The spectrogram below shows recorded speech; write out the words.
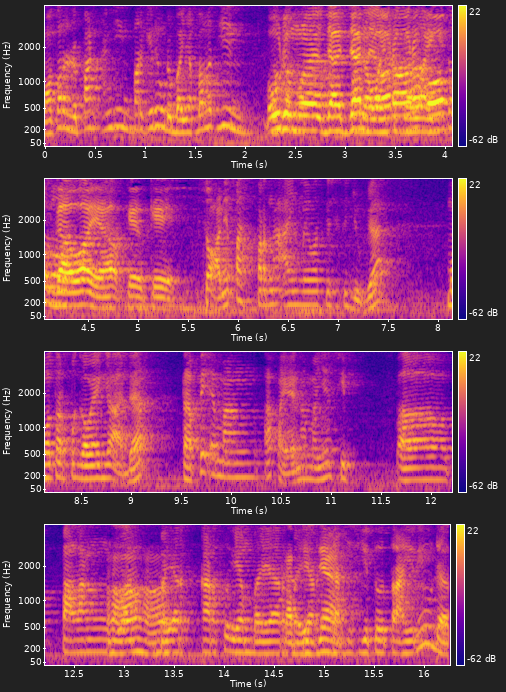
motor depan anjing parkirnya udah banyak banget Gin. Oh, udah mulai jajan ya orang-orang pegawai oh gitu loh. pegawai ya. Oke, oke. Soalnya pas pernah aing lewat ke situ juga, motor pegawai nggak ada, tapi emang apa ya namanya si eh, palang buat ha. bayar kartu yang bayar Karcisnya. bayar karcis gitu terakhirnya udah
